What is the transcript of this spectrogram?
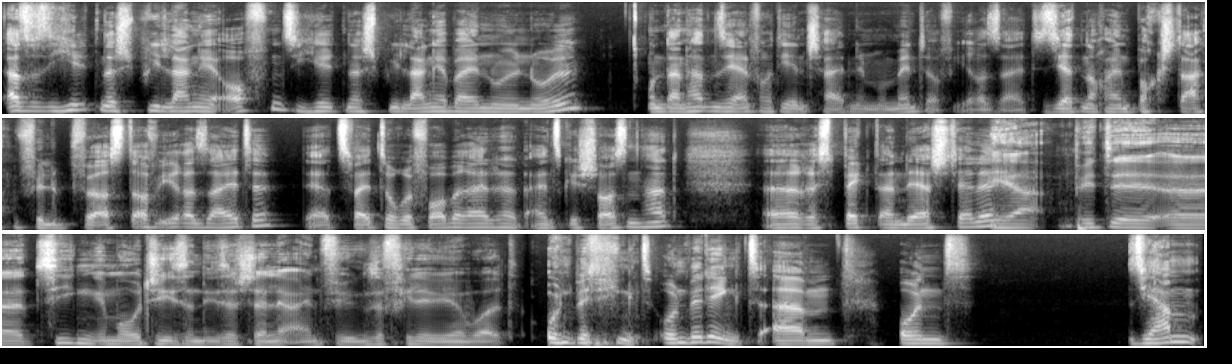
Also sie hielten das Spiel lange offen, sie hielten das Spiel lange bei 0-0 und dann hatten sie einfach die entscheidenden Momente auf ihrer Seite. Sie hatten noch einen bockstarken Philipp Förster auf ihrer Seite, der zwei Tore vorbereitet hat, eins geschossen hat. Äh, Respekt an der Stelle. Ja, bitte äh, Ziegen-Emojis an dieser Stelle einfügen, so viele wie ihr wollt. Unbedingt, unbedingt. Ähm, und sie haben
